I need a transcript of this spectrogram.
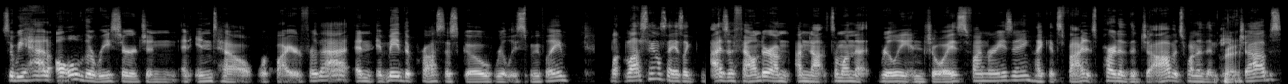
So we had all of the research and, and intel required for that, and it made the process go really smoothly. But last thing I'll say is like as a founder, I'm I'm not someone that really enjoys fundraising. Like it's fine, it's part of the job, it's one of the main Right. jobs.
